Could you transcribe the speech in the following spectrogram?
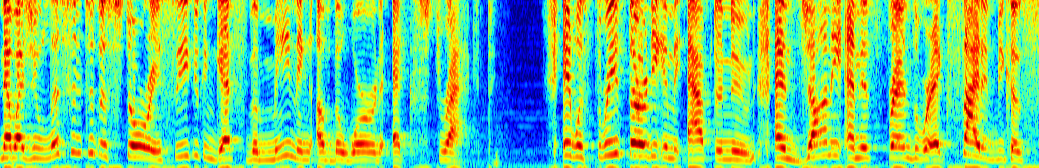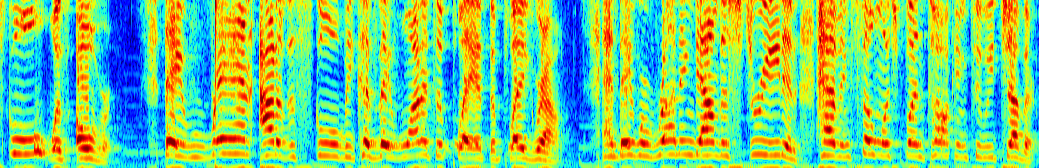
Now, as you listen to the story, see if you can guess the meaning of the word extract. It was 3:30 in the afternoon and Johnny and his friends were excited because school was over. They ran out of the school because they wanted to play at the playground. And they were running down the street and having so much fun talking to each other.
